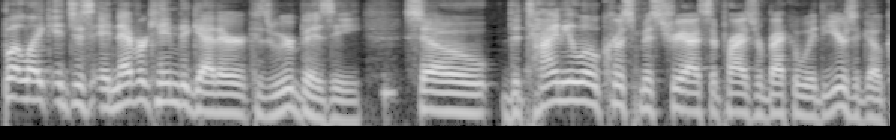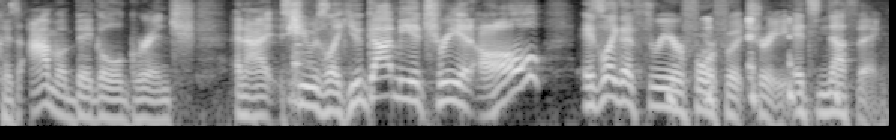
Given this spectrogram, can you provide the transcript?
But, like, it just, it never came together because we were busy. So, the tiny little Christmas tree I surprised Rebecca with years ago because I'm a big old Grinch. And I, she was like, You got me a tree at all? It's like a three or four foot tree. It's nothing.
